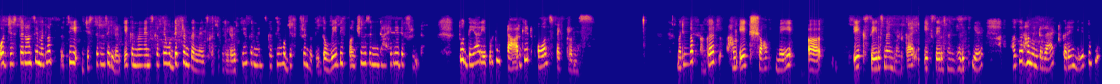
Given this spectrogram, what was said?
और जिस तरह से मतलब सी जिस तरह से लड़के कन्वेंस करते हैं वो डिफरेंट कन्वेंस करते हैं। लड़कियाँ कन्वेंस करती हैं वो डिफरेंट होती है। The way they function is entirely different तो they are able to target all spectrums मतलब अगर हम एक शॉप में uh, एक सेल्समैन लड़का है एक सेल्समैन लड़की है अगर हम इंटरेक्ट करेंगे तो वो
